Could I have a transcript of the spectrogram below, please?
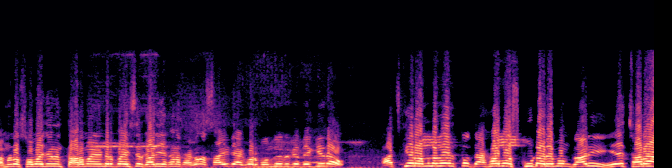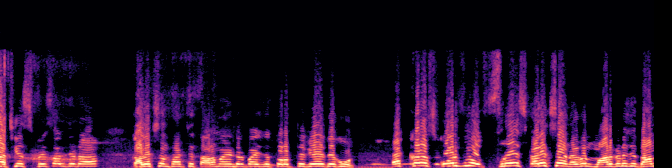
আপনারা সবাই জানেন তারমা এন্টারপ্রাইজের গাড়ি এখানে থাকে না। সাইডে একবার বন্ধুদেরকে দেখিয়ে দাও। আজকের আপনাদের তো দেখাবো স্কুটার এবং গাড়ি। এছাড়া আজকে স্পেশাল যেটা কালেকশন থাকছে তারমা এন্টারপ্রাইজের তরফ থেকে, দেখুন, একখানা স্করপিও ফ্রেশ কালেকশন এখন মার্কেটে যে দাম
